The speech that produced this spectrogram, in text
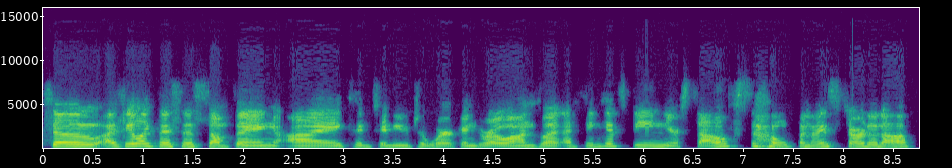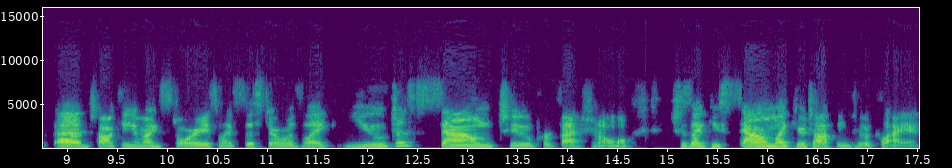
So, I feel like this is something I continue to work and grow on, but I think it's being yourself. So, when I started off uh, talking in my stories, my sister was like, You just sound too professional. She's like, You sound like you're talking to a client.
